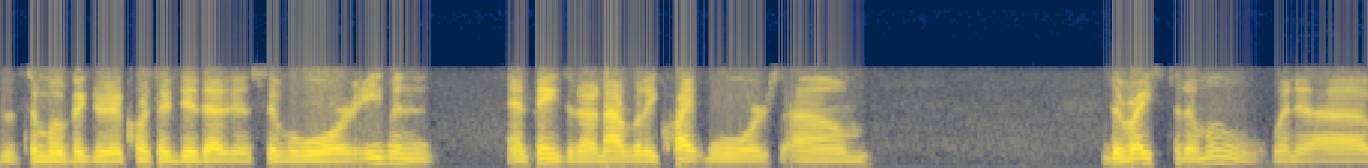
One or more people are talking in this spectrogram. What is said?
the symbol of victory. Of course, they did that in the Civil War, even and things that are not really quite wars. Um, the race to the moon when uh,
